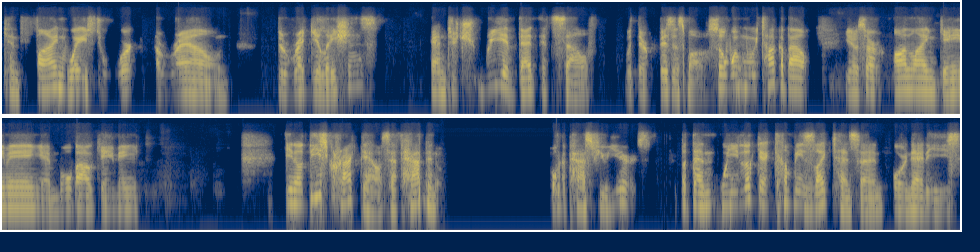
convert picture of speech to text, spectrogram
can find ways to work around the regulations and to reinvent itself with their business model. So when we talk about, you know, sort of online gaming and mobile gaming, you know, these crackdowns have happened over the past few years. But then when you look at companies like Tencent or NetEase,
